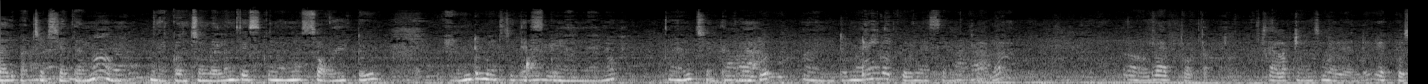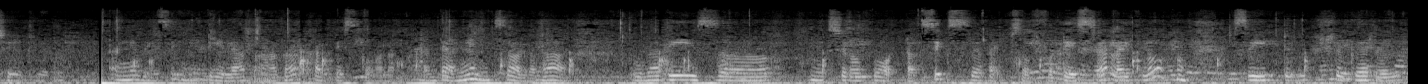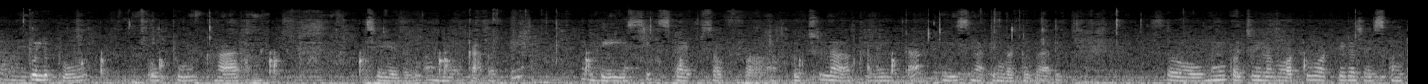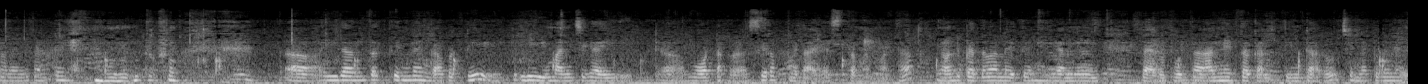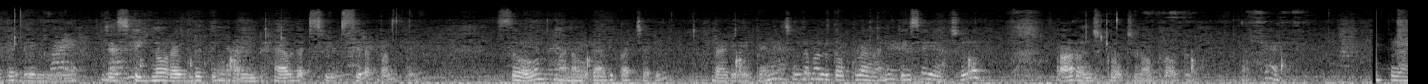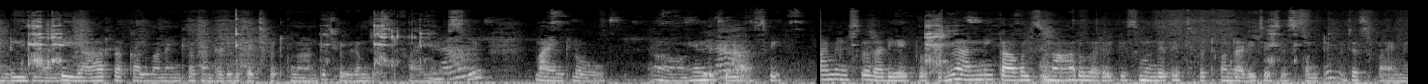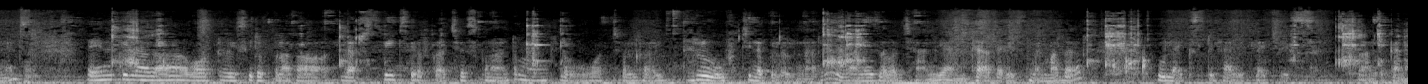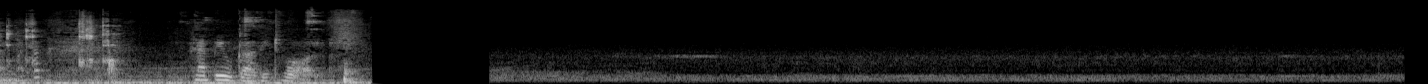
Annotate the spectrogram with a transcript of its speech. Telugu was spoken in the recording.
ఉగాది పచ్చడి చేద్దామా? నేను కొంచెం బెల్లం తీసుకున్నాను సాల్ట్ ఎండుమిర్చి తీసుకున్నాను నేను నేను చింతపండు అండ్ మ్యాంగో తురిమేసాను చాలా. వేపపోత చాలా కొంచెం వెళ్ళండి ఎక్కువ చేయట్లేదు. అన్నీ వేసి నీట్గా ఇలా బాగా కలిపేసుకోవాలన్నమాట. అంటే అన్నీ మిక్స్ అవ్వాలి కదా. Ugadi is mixture of water six types of taste లైఫ్లో స్వీట్ షుగర్ పులుపు ఉప్పు కారం చేదు అన్నీ కాబట్టి ఇది సిక్స్ టైప్స్ ఆఫ్ రుచుల కలయిక is nothing but Ugadi. So మేము కొంచెం ఇలా వాటర్ వాటిగా చేసుకుంటాం. ఎందుకంటే ఇదంతా తినలేం కాబట్టి ఈ మంచిగా ఈ వాటర్ సిరప్ మీద తాగేస్తాం అనమాట ఓన్లీ పెద్దవాళ్ళు అయితే ఇవన్నీ లేకపోతే అన్నిటితో కలిపి తింటారు. చిన్నపిల్లలు అయితే they just ignore everything and have that sweet syrup అంతే. సో మన ఉగాది పచ్చడి రెడీ అయిపోయింది. చింతపండు తొక్కులు అవన్నీ తీసేయచ్చు. ఆరు ఉంచుకోవచ్చు నో ప్రాబ్లం ఓకే సింపుల్ అండి ఈజీ అండి. ఈ ఆరు రకాలు మన ఇంట్లో రెడీగా తెచ్చిపెట్టుకున్నాం అంటే చేయడం జస్ట్ ఫైవ్ మినిట్స్ మా ఇంట్లో ఎందుకు ఇలా స్వీట్ ఫైవ్ మినిట్స్లో రెడీ అయిపోతుంది. అన్నీ కావాల్సిన ఆరు వెరైటీస్ ముందే తెచ్చిపెట్టుకొని రెడీ చేసేసుకుంటే జస్ట్ ఫైవ్ మినిట్స్ ఎందుకు ఇలాగా వాటర్ సిరప్ లాగా ఇలా స్వీట్ సిరప్గా చేసుకున్నా అంటే మా ఇంట్లో వర్చువల్గా ఇద్దరు చిన్నపిల్లలు ఉన్నారు. One is our Janvi and other is my mother who likes to have it like this అందుకని అనమాట హ్యాపీ ఉగాది టు ఆల్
